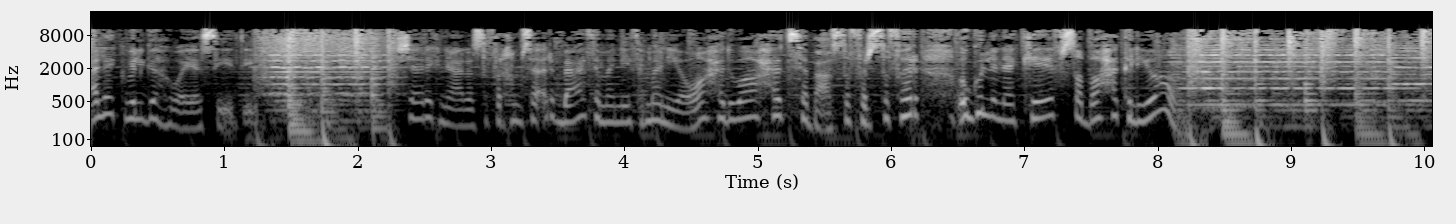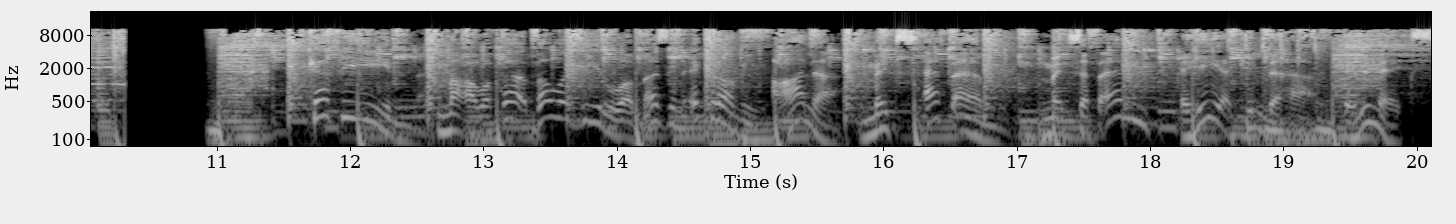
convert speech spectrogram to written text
عليك بالقهوة يا سيدي. شاركني على صفر خمسة أربعة ثمانية, ثمانية واحد, واحد سبعة صفر صفر وقول لنا كيف صباحك اليوم. كافيين مع وفاء باوزير ومازن إكرامي على Mix FM Mix FM هي كلها ال Mix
